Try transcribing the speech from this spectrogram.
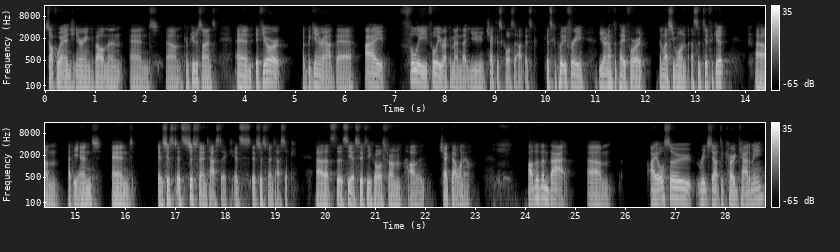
software engineering development and um, computer science. And if you're a beginner out there, I fully, fully recommend that you check this course out. It's it's completely free. You don't have to pay for it unless you want a certificate um, at the end. And it's just it's just fantastic. It's it's just fantastic. Uh, that's the CS50 course from Harvard. Check that one out. Other than that, um, I also reached out to Codecademy,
